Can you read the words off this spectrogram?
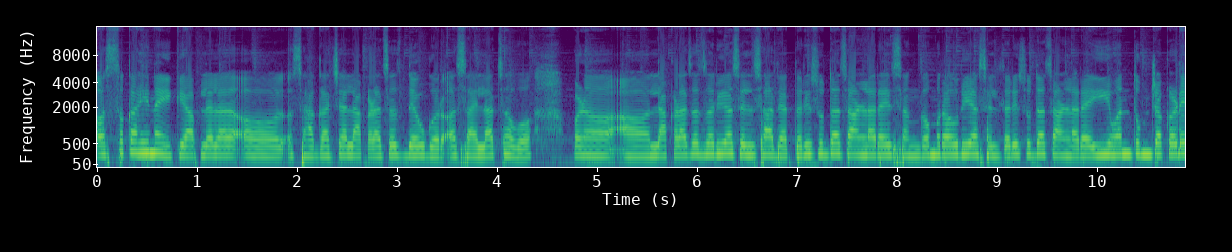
असं काही नाही की आपल्याला सागाच्या लाकडाचंच देवघर असायलाच हवं. पण लाकडाचं जरी असेल साध्या तरीसुद्धा चालणार आहे. संगमरवरी असेल तरीसुद्धा चालणार आहे. इवन तुमच्याकडे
